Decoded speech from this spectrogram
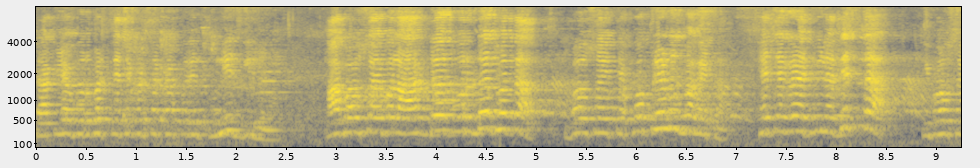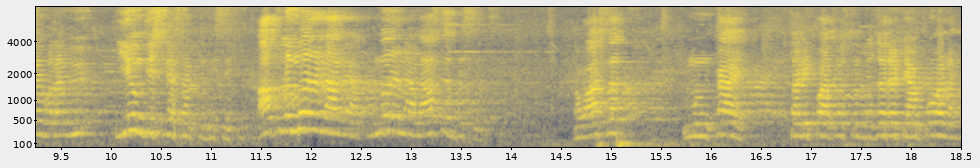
टाकल्याबरोबर त्याच्याकडे सकाळपर्यंत कुणीच गेलं नाही. हा भाऊसाहेबाला आरडत ओरडत होता. भाऊसाहेब त्या कोपऱ्यानच बघायचा. ह्याच्या गळ्यात विना दिसला की भाऊसाहेबाला वि- यम दिसल्यासारखं दिसेल आपलं मरण आलं मरण आलं असंच दिसेल अहो असंच मग काय? साडेपाच वाजता जरा टॅम्पो आला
